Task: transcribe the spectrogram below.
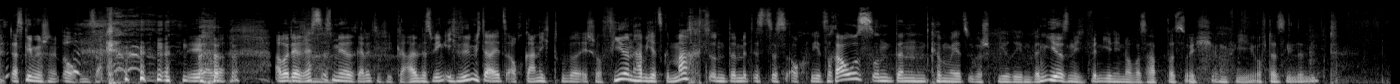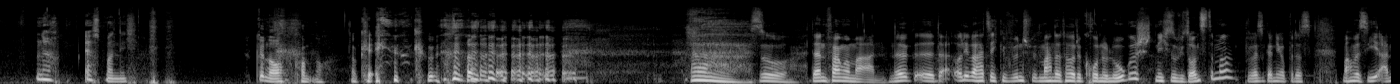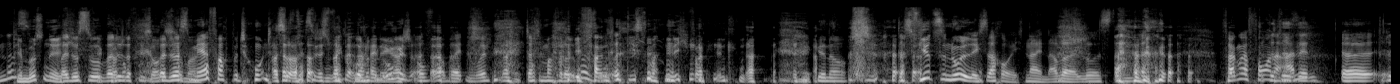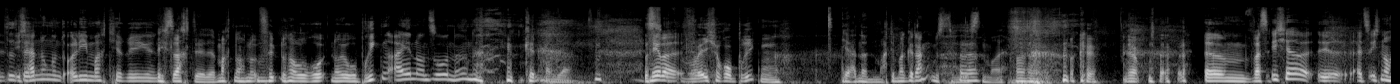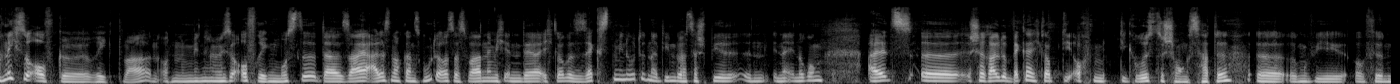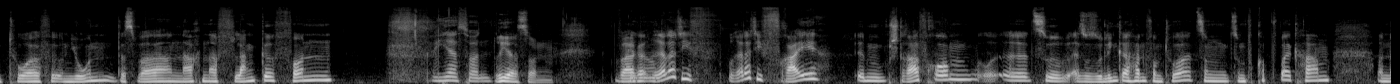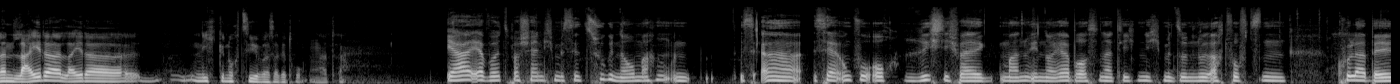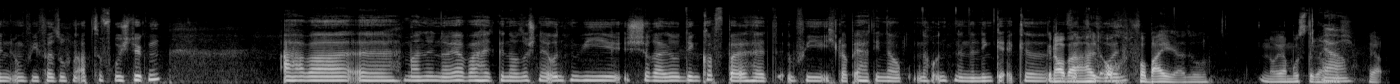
Das ging mir schon auf den Sack. nee, aber, aber der Rest ist mir relativ egal. Und deswegen, ich will mich da jetzt auch gar nicht drüber echauffieren. Habe ich jetzt gemacht und damit ist das auch jetzt raus und dann können wir jetzt über Spiel reden. Wenn ihr es nicht, wenn ihr nicht noch was habt, was euch irgendwie auf der Seele liegt. Na, erstmal nicht. Genau, kommt noch. Okay, cool. Ah, so, dann fangen wir mal an. Ne? Äh, Oliver hat sich gewünscht, wir machen das heute chronologisch, nicht so wie sonst immer. Ich weiß gar nicht, ob wir das machen wir es je anders. Wir müssen nicht. Weil du, so, Wir weil du, weil du das immer. mehrfach betont hast, so, dass wir das Spiel nein, nein, nein, chronologisch egal. aufarbeiten wollen. Ich dachte, machen wir doch Wir immer fangen so. diesmal nicht von hinten an. Genau. Das 4 zu 0, ich sag euch. Nein, aber los. Dann, fangen wir vorne Dritte an. Sen- Äh, Dritte Sendung und Olli macht hier Regeln. ich sagte, der macht noch, fügt noch neue, Ru- neue Rubriken ein und so, ne? Kennt man ja. Das, Nee, aber- welche Rubriken? Ja, dann mach dir mal Gedanken bis zum nächsten Mal. Okay. Ja. Ähm, was ich ja, äh, als ich noch nicht so aufgeregt war und auch mich noch nicht so aufregen musste, da sah ja alles noch ganz gut aus. Das war nämlich in der, ich glaube, sechsten Minute, Nadine, du hast das Spiel in, in Erinnerung, als äh, Geraldo Becker, ich glaube, die auch mit die größte Chance hatte, äh, irgendwie für ein Tor für Union. Das war nach einer Flanke von Riasson. Riasson. War Genau. relativ, relativ frei im Strafraum, äh, zu, also so linker Hand vom Tor zum, zum Kopfball kam und dann leider, leider nicht genug Zielwasser getrunken hatte. Ja, er wollte es wahrscheinlich ein bisschen zu genau machen und ist, äh, ist ja irgendwo auch richtig, weil Manuel Neuer brauchst du natürlich nicht mit so 0815 Kullerbällen irgendwie versuchen abzufrühstücken. Aber äh, Manuel Neuer war halt genauso schnell unten wie Geraldo den Kopfball halt irgendwie, ich glaube, er hat ihn nach, nach unten in eine linke Ecke Genau, war setzen halt auch wollen. vorbei. Also Neuer musste gar Ja. nicht. Ja,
